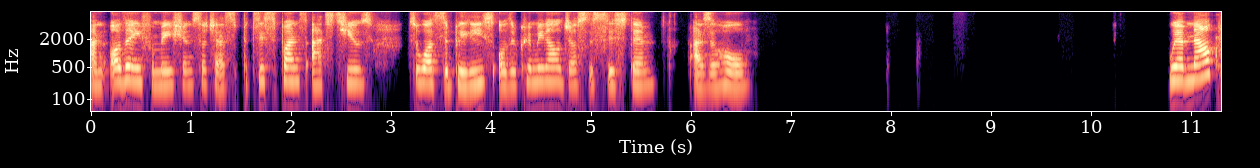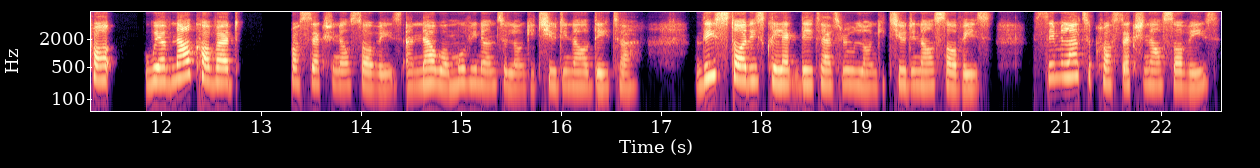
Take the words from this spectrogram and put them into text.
and other information such as participants' attitudes towards the police or the criminal justice system as a whole. We have now we have now covered cross-sectional surveys and now we're moving on to longitudinal data. These studies collect data through longitudinal surveys. Similar to cross-sectional surveys,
